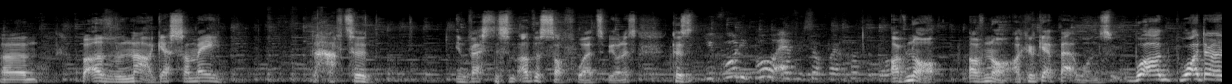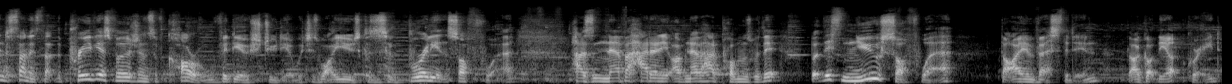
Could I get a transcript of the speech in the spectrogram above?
Um, but other than that, I guess I may have to invest in some other software to be honest because You've already bought every software possible. I've not I've not I could get better ones what I, what I don't understand is that the previous versions of Corel Video Studio which is what I use because it's a brilliant software has never had any I've never had problems with it but this new software that I invested in that I got the upgrade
